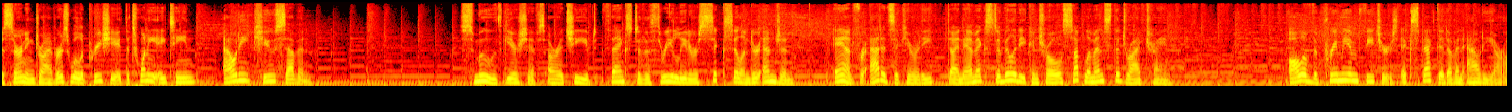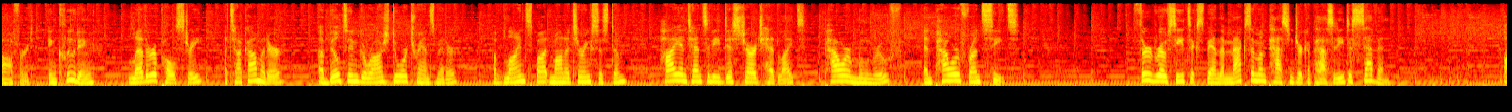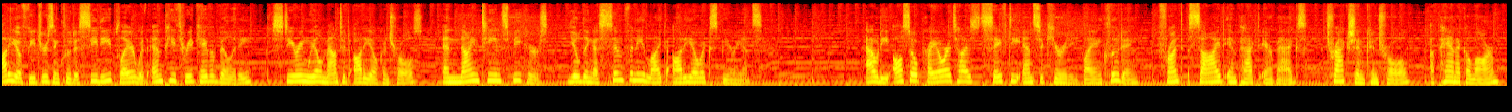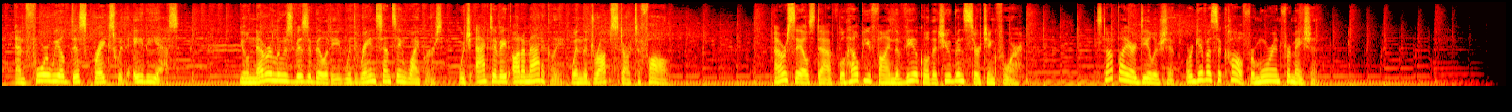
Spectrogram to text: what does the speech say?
Discerning drivers will appreciate the 2018 Audi Q7. Smooth gear shifts are achieved thanks to the 3-liter six-cylinder engine. And for added security, Dynamic Stability Control supplements the drivetrain. All of the premium features expected of an Audi are offered, including leather upholstery, a tachometer, a built-in garage door transmitter, a blind spot monitoring system, high-intensity discharge headlights, power moonroof, and power front seats. Third row seats expand the maximum passenger capacity to seven. Audio features include a CD player with MP3 capability, steering wheel mounted audio controls, and 19 speakers, yielding a symphony-like audio experience. Audi also prioritized safety and security by including front side impact airbags, traction control, a panic alarm, and four-wheel disc brakes with ABS. You'll never lose visibility with rain-sensing wipers, which activate automatically when the drops start to fall. Our sales staff will help you find the vehicle that you've been searching for. Stop by our dealership or give us a call for more information.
